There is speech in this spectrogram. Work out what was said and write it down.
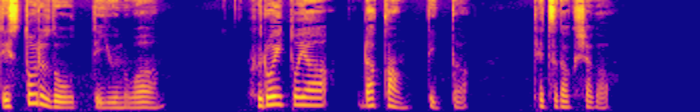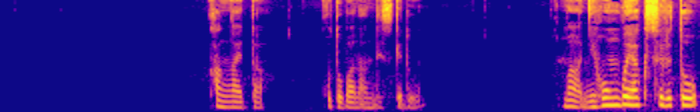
デストルドーっていうのは、フロイトやラカンっていった哲学者が考えた言葉なんですけど、まあ日本語訳すると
